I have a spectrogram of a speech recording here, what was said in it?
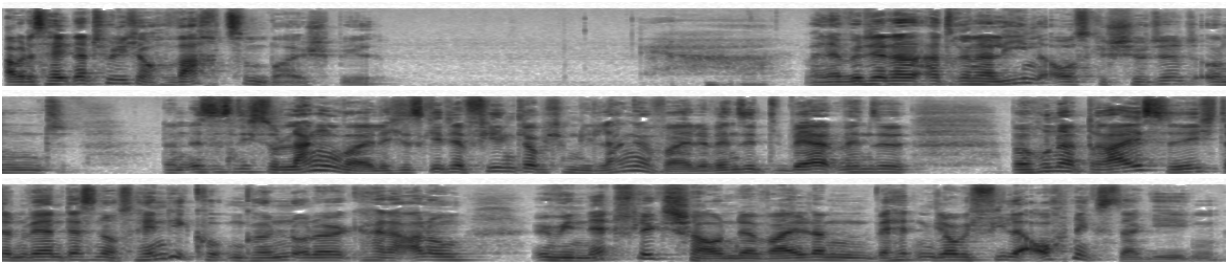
aber das hält natürlich auch wach zum Beispiel. Ja. Weil da wird ja dann Adrenalin ausgeschüttet und dann ist es nicht so langweilig. Es geht ja vielen, glaube ich, um die Langeweile. Wenn sie, wenn sie bei 130 dann währenddessen aufs Handy gucken können oder keine Ahnung, irgendwie Netflix schauen derweil, dann hätten, glaube ich, viele auch nichts dagegen.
